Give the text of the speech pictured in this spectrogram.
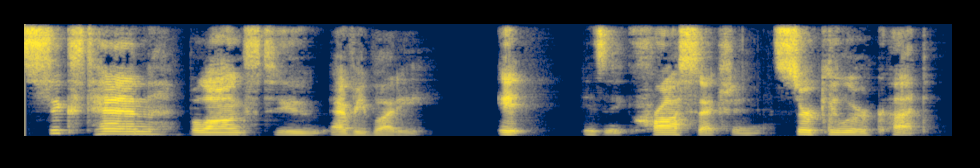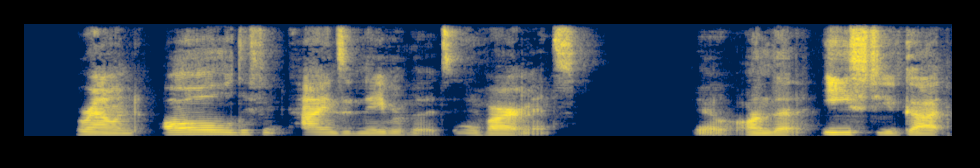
610 belongs to everybody. It is a cross section, circular cut around all different kinds of neighborhoods and environments. You know, on the east, you've got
